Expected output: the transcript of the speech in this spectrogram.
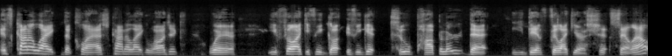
It's kind of like the Clash, kind of like logic, where you feel like if you go if you get too popular, that you then feel like you're a sh- sellout.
